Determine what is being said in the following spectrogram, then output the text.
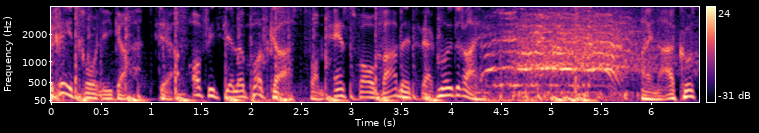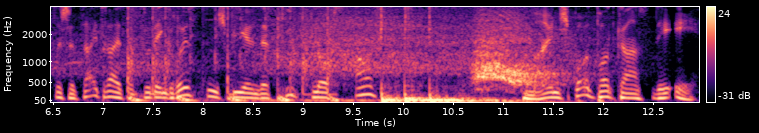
Retro-Liga, der offizielle Podcast vom SV Babelsberg 03. Eine akustische Zeitreise zu den größten Spielen des Kiezclubs auf meinsportpodcast.de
